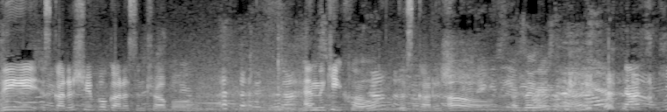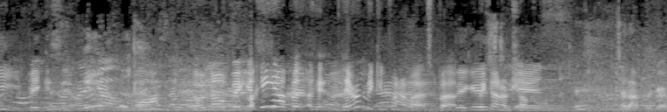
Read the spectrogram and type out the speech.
The Scottish people got us in trouble. And the keep calm. The Scottish. Oh, I was like, wasn't that? That's key. Biggest in. Don't know biggest. Okay, yeah, but okay, they were making fun of us, but we got in trouble. in South Africa.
